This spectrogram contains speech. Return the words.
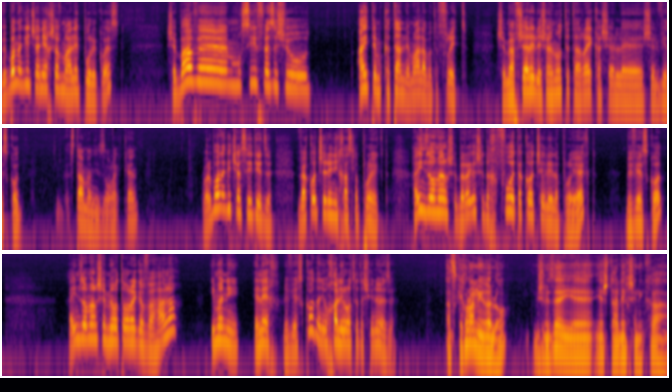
ובוא נגיד שאני עכשיו מעלה pull request, שבא ומוסיף איזשהו אייטם קטן למעלה בתפריט, שמאפשר לי לשנות את הרקע של, uh, של VS Code. סתם אני זורק, כן? אבל בוא נגיד שעשיתי את זה, והקוד שלי נכנס לפרויקט. האם זה אומר שברגע שדחפו את הקוד שלי לפרויקט, ב-VS Code, האם זה אומר שמאותו רגע והלאה, אם אני אלך ל-VS Code, אני אוכל לראות את השינוי הזה? אז ככל הנראה לא. בשביל זה יהיה, יש תהליך שנקרא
